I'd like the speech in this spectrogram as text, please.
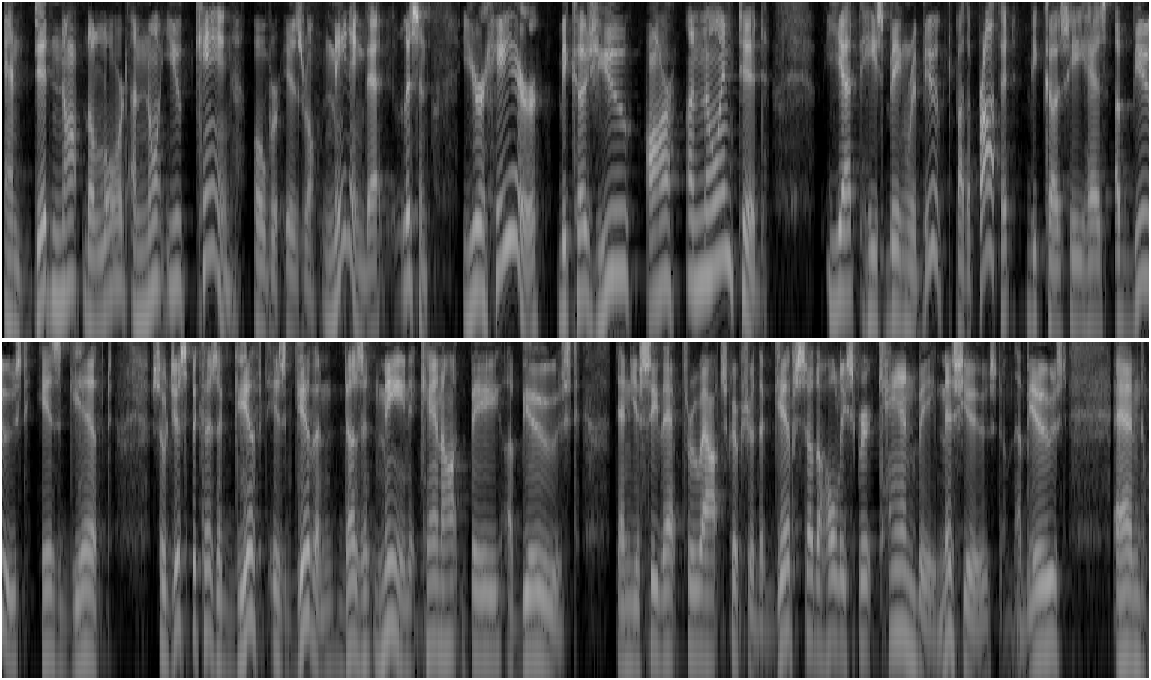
And did not the Lord anoint you king over Israel? Meaning that, listen, you're here because you are anointed. Yet he's being rebuked by the prophet because he has abused his gift. So just because a gift is given doesn't mean it cannot be abused. And you see that throughout Scripture. The gifts of the Holy Spirit can be misused, abused, and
